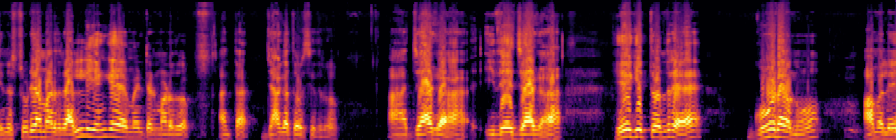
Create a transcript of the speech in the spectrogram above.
ಇನ್ನು ಸ್ಟುಡಿಯೋ ಮಾಡಿದ್ರೆ ಅಲ್ಲಿ ಹೆಂಗೆ ಮೇಂಟೈನ್ ಮಾಡೋದು ಅಂತ ಜಾಗ ತೋರಿಸಿದ್ರು. ಆ ಜಾಗ, ಇದೇ ಜಾಗ ಹೇಗಿತ್ತು ಅಂದರೆ ಗೋಡೌನು, ಆಮೇಲೆ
